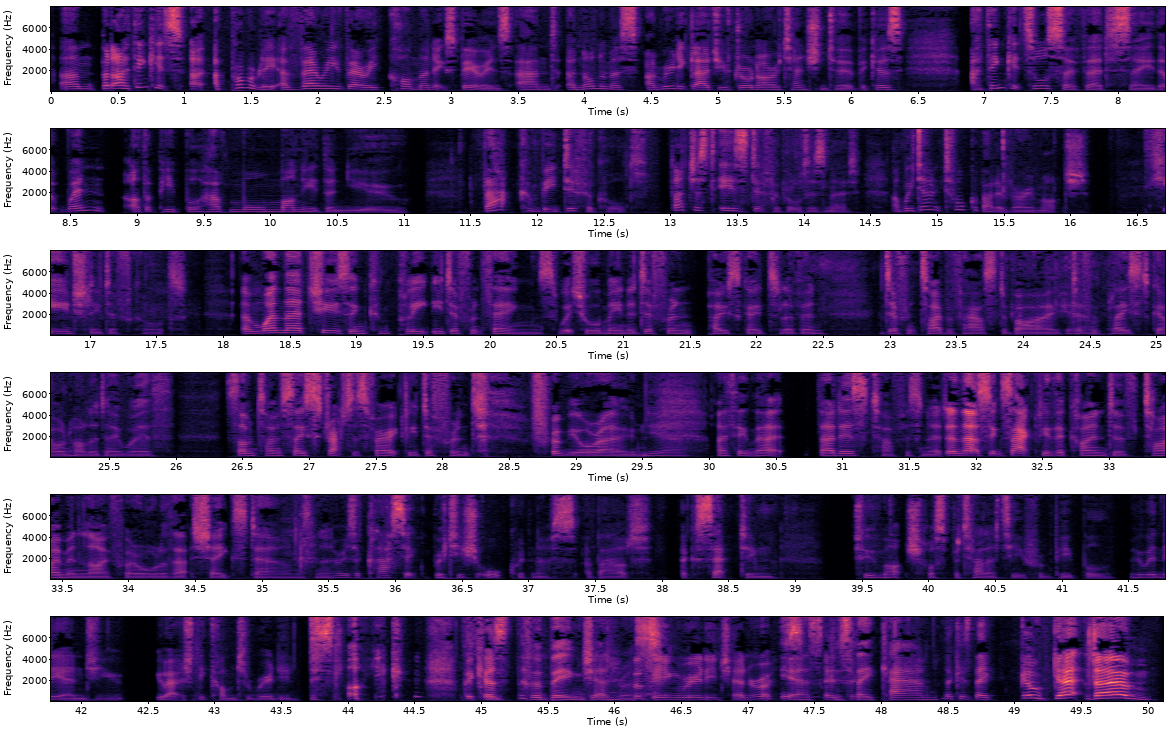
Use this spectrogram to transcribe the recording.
Um, but I think it's a, a, probably a very, very common experience. And anonymous, I'm really glad you've drawn our attention to it because I think it's also fair to say that when other people have more money than you, that can be difficult. That just is difficult, isn't it? And we don't talk about it very much. hugely difficult. And when they're choosing completely different things, which will mean a different postcode to live in, different type of house to buy, Yeah. different place to go on holiday with, sometimes so stratospherically different from your own. Yeah. I think that that is tough, isn't it? And that's exactly the kind of time in life where all of that shakes down, isn't There it? is a classic British awkwardness about accepting too much hospitality from people who, in the end, you, you actually come to really dislike because for, for being generous, for being really generous. yes, because they can. because they go get them.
